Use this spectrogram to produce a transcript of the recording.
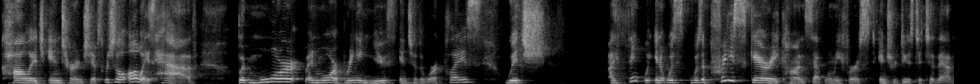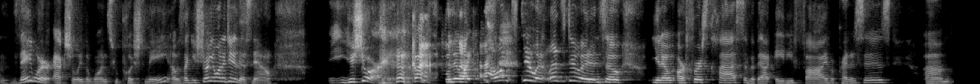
college internships which they'll always have but more and more bringing youth into the workplace, which I think you know was was a pretty scary concept when we first introduced it to them. They were actually the ones who pushed me. I was like, "You sure you want to do this now?" You sure? and they're like, "Oh, let's do it. Let's do it." And so, you know, our first class of about 85 apprentices um,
